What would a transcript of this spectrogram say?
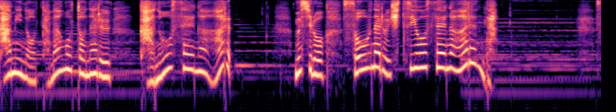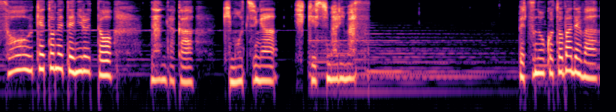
神の卵となる可能性がある。むしろそうなる必要性があるんだ。そう受け止めてみるとなんだか気持ちが引き締まります。別の言葉では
